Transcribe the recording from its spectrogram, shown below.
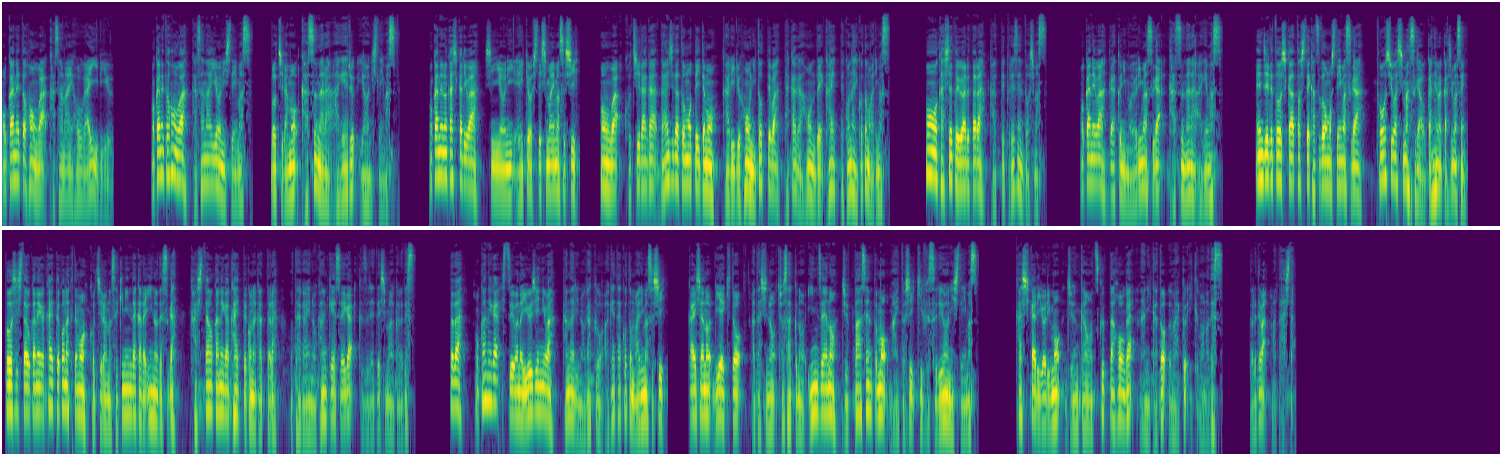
お金と本は貸さない方がいい理由。お金と本は貸さないようにしています。どちらも貸すならあげるようにしています。お金の貸し借りは信用に影響してしまいますし、本はこちらが大事だと思っていても借りる方にとってはたかが本で返ってこないこともあります。本を貸してと言われたら買ってプレゼントをします。お金は額にもよりますが貸すならあげます。エンジェル投資家として活動もしていますが、投資はしますがお金は貸しません。投資したお金が返ってこなくてもこちらの責任だからいいのですが、貸したお金が返ってこなかったらお互いの関係性が崩れてしまうからです。ただ、お金が必要な友人にはかなりの額を上げたこともありますし、会社の利益と私の著作の印税の10%も毎年寄付するようにしています。貸し借りよりも循環を作った方が何かとうまくいくものです。それではまた明日。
